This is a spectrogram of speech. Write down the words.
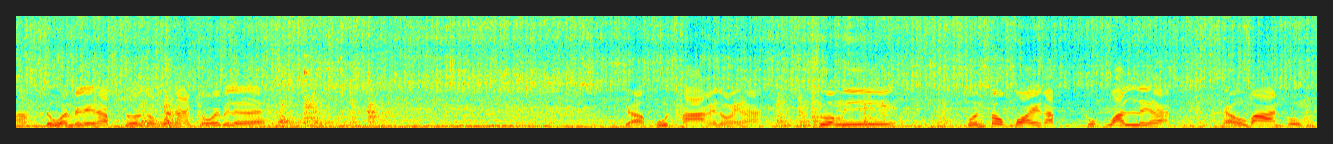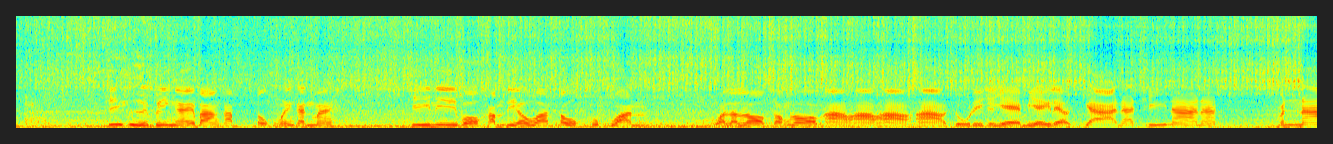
อะดวลไปเลยครับดวลกับหัวหน้าโจยไปเลย เดี๋ยวขูดทางให้หน่อยฮะช่วงนี้ฝนตกบ่อยครับ ทุกวันเลยฮะ แถวบ้านผม ที่อื่นเป็นไงบ้างครับ ตกเหมือนกันไหมที่นี่บอกคำเดียวว่าตกทุกวัน วันละรอบสองรอบอ้าวอ้าวอ้าวอ้าวดูดิจะแย่เมียอีกแล้วอย่านะชี้หน้านะ มันน้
